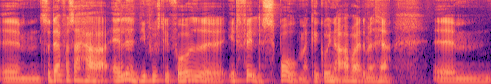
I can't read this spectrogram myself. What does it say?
Øhm, så derfor så har alle lige pludselig fået øh, et fælles sprog, man kan gå ind og arbejde med her. Øhm,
